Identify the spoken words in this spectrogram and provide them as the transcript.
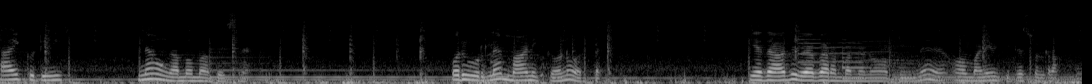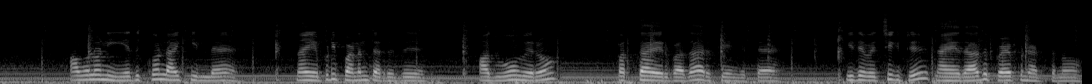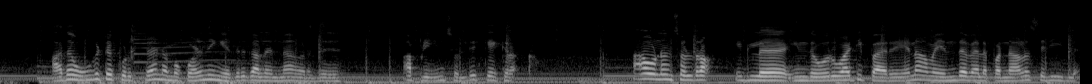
Hi குட்டீஸ் நான் உங்கள் அம்மம்மா பேசுகிறேன் ஒரு ஊரில் மாணிக்கம்னு ஒருத்தன். ஏதாவது வியாபாரம் பண்ணணும் அப்படின்னு அவன் மனைவி கிட்ட சொல்கிறான் அவளும் நீ எதுக்கும் லாக்கி இல்லை. நான் எப்படி பணம் தர்றது? அதுவும் வெறும் பத்தாயிரரூபா தான் இருக்குது என்கிட்ட. இதை வச்சுக்கிட்டு நான் ஏதாவது பிழப்பு நடத்தணும். அதை உங்ககிட்ட கொடுத்துட்டா நம்ம குழந்தைங்க எதிர்காலம் என்ன வருது அப்படின்னு சொல்லி கேட்குறான் அவனும் சொல்கிறான் இல்லை இந்த ஒரு வாட்டி பாரு. ஏன்னா அவன் எந்த வேலை பண்ணாலும் சரியில்லை.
